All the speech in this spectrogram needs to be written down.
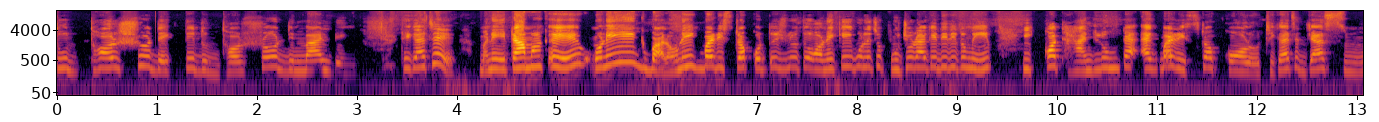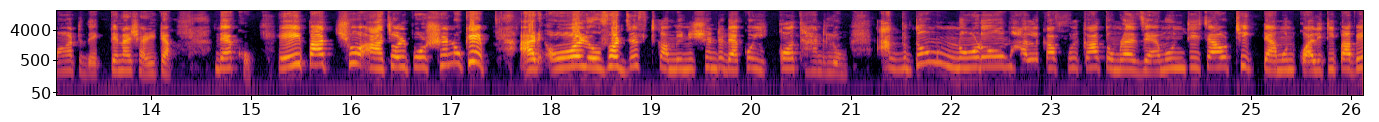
দুর্ধর্ষ দেখতে, দুর্ধর্ষ ডিমান্ডিং ঠিক আছে? মানে এটা আমাকে অনেকবার অনেকবার স্টক করতে হয়েছিল। তো অনেকেই বলেছ, পুজোর আগে দিদি তুমি ইকট হ্যান্ডলুমটা একবার স্টক করো, ঠিক আছে? জাস্ট স্মার্ট দেখতে না শাড়িটা। দেখো, এই পাচ্ছ আঁচল পোর্শন ওকে আর অল ওভার জাস্ট কম্বিনেশনটা দেখো, ইকট হ্যান্ডলুম একদম নরম হালকা ফুলকা তোমরা যেমনটি চাও ঠিক তেমন কোয়ালিটি পাবে।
